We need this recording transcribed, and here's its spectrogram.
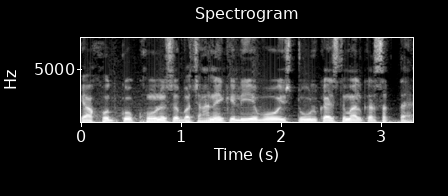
क्या खुद को खोने से बचाने के लिए वो इस टूल का इस्तेमाल कर सकता है?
